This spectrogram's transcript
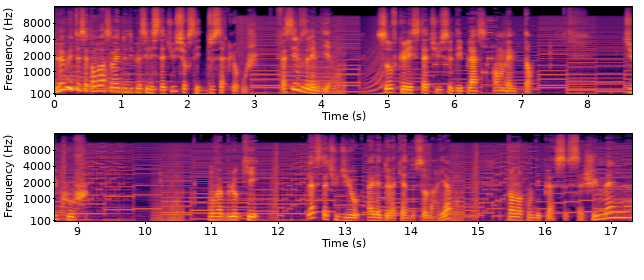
Le but de cet endroit, ça va être de déplacer les statues sur ces deux cercles rouges. Facile, vous allez me dire. Sauf que les statues se déplacent en même temps. Du coup, on va bloquer la statue du haut à l'aide de la canne de Somaria, pendant qu'on déplace sa jumelle.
